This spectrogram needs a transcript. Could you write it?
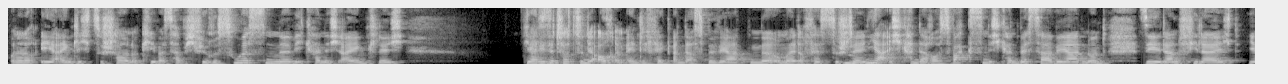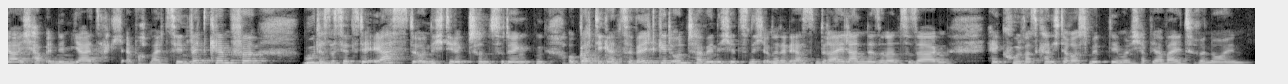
und dann auch eher eigentlich zu schauen, okay, was habe ich für Ressourcen, ne? wie kann ich eigentlich ja, die Situation ja auch im Endeffekt anders bewerten, ne? um halt auch festzustellen, mhm. ja, ich kann daraus wachsen, ich kann besser werden und sehe dann vielleicht, ja, ich habe in dem Jahr, jetzt sage ich einfach mal, zehn Wettkämpfe. Gut, mhm. das ist jetzt der erste und nicht direkt schon zu denken, oh Gott, die ganze Welt geht unter, wenn ich jetzt nicht unter den mhm. ersten drei lande, sondern zu sagen, hey cool, was kann ich daraus mitnehmen und ich habe ja weitere neun.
